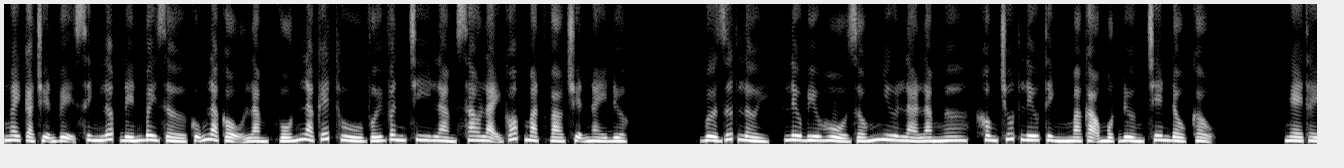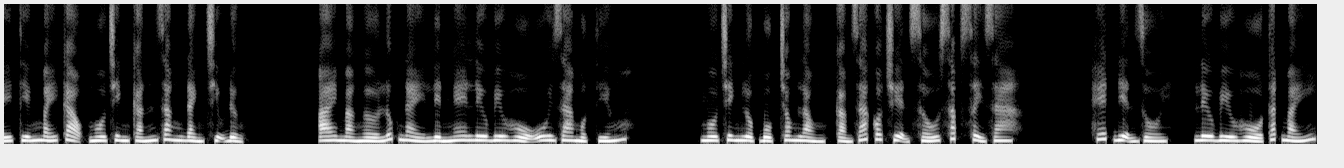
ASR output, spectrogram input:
ngay cả chuyện vệ sinh lớp đến bây giờ cũng là cậu làm, vốn là kết thù với Vân Chi làm sao lại góp mặt vào chuyện này được. Vừa dứt lời, Lưu Biêu Hổ giống như là làm ngơ, không chút lưu tình mà cạo một đường trên đầu cậu. Nghe thấy tiếng máy cạo, Ngô Trinh cắn răng đành chịu đựng. Ai mà ngờ lúc này liền nghe Lưu Biêu Hổ ui ra một tiếng. Ngô Trinh lục bục trong lòng, cảm giác có chuyện xấu sắp xảy ra. Hết điện rồi, Lưu Biêu Hồ tắt máy,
